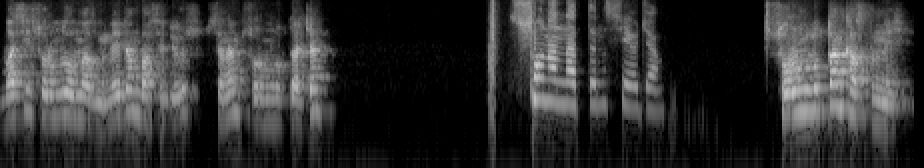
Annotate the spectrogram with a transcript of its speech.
Vasi sorumlu olmaz mı? Neyden bahsediyoruz? Senem sorumluluk derken? Son anlattığınız şey hocam. Sorumluluktan kastın ne?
